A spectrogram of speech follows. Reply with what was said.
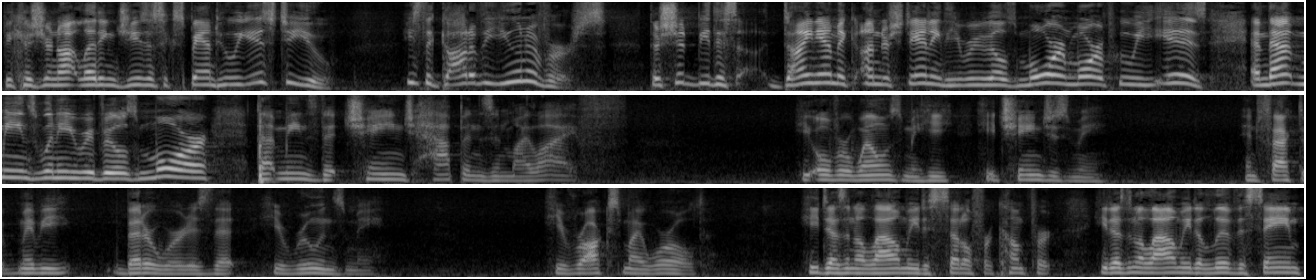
because you're not letting Jesus expand who he is to you. He's the God of the universe. There should be this dynamic understanding that he reveals more and more of who he is. And that means when he reveals more, that means that change happens in my life. He overwhelms me, he, he changes me. In fact, maybe the better word is that he ruins me. He rocks my world. He doesn't allow me to settle for comfort. He doesn't allow me to live the same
